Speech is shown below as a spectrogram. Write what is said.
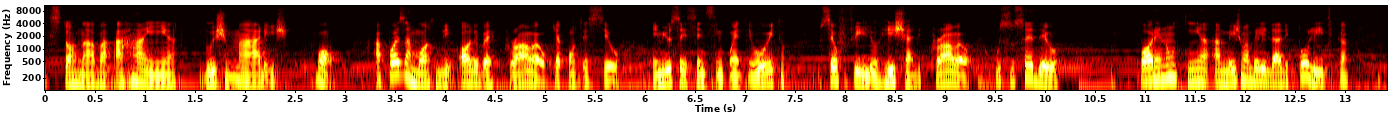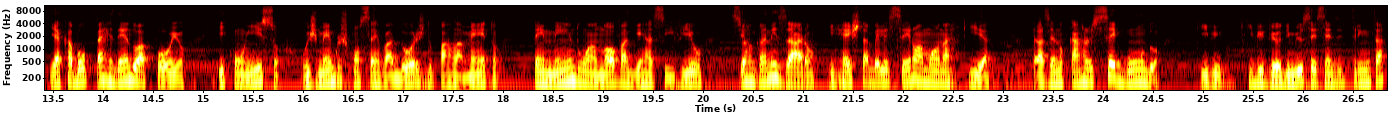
que se tornava a rainha dos mares. Bom, após a morte de Oliver Cromwell, que aconteceu em 1658, o seu filho Richard Cromwell o sucedeu. Porém, não tinha a mesma habilidade política e acabou perdendo o apoio, e com isso, os membros conservadores do parlamento, temendo uma nova guerra civil, se organizaram e restabeleceram a monarquia, trazendo Carlos II, que, vi que viveu de 1630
